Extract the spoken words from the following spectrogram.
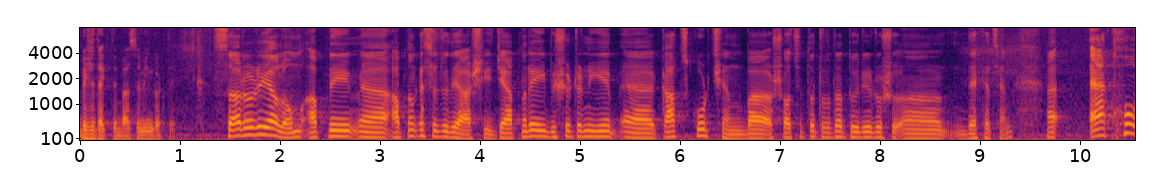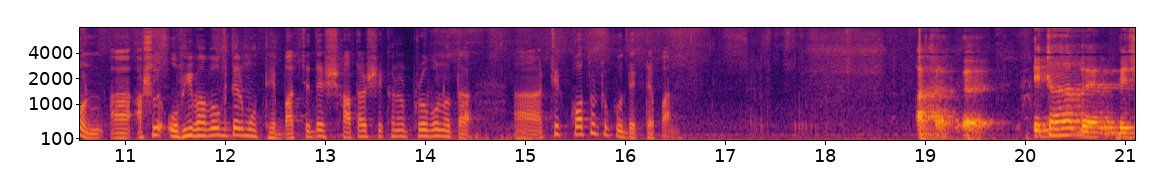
বেঁচে থাকতে বা সুইমিং করতে। সারুরি আলম আপনি আপনার কাছে যদি আসি যে আপনারা এই বিষয়টা নিয়ে কাজ করছেন বা সচেতনতা আহ, দেখেছেন এখন আসলে অভিভাবকদের মধ্যে বাচ্চাদের সাঁতার শেখানোর প্রবণতা ঠিক কতটুকু দেখতে পান? আচ্ছা এটা বেশ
